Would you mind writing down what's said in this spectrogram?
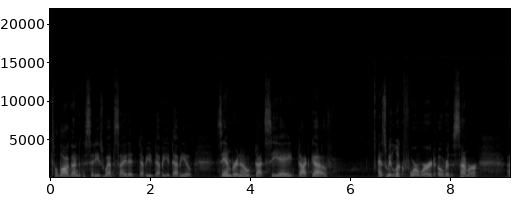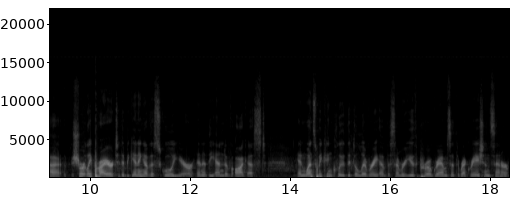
to log onto the city's website at www.sanbruno.ca.gov. As we look forward over the summer, uh, shortly prior to the beginning of the school year and at the end of August, and once we conclude the delivery of the summer youth programs at the Recreation Center,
